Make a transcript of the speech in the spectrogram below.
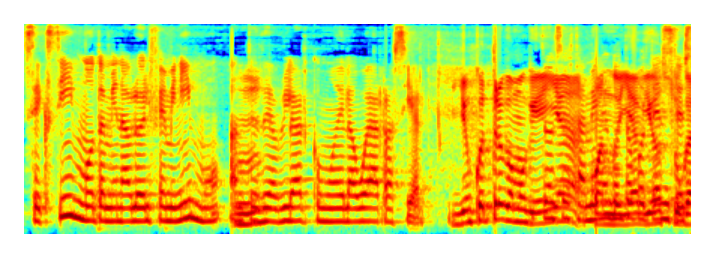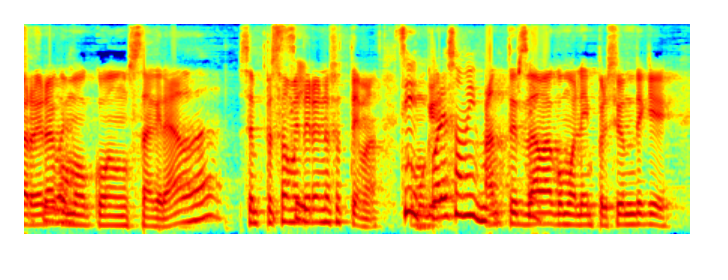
sexismo, también habló del feminismo antes de hablar como de la wea racial. Yo encuentro como que Entonces, ella, cuando ya vio su su carrera figura. como consagrada, se empezó a Sí. meter en esos temas. Sí, Como que por eso mismo. Antes Sí. daba como la impresión de que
